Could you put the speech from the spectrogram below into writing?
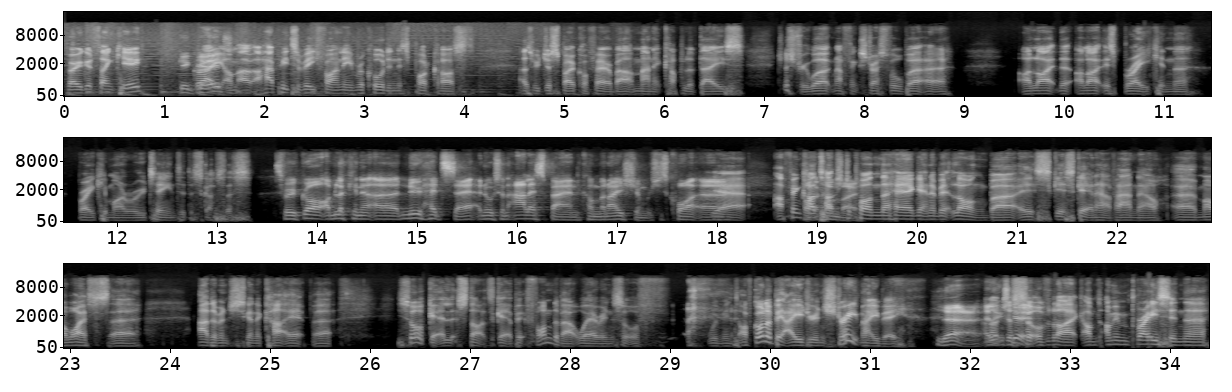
Very good, thank you. Good, Great. good. I'm, I'm happy to be finally recording this podcast, as we just spoke off air about a manic couple of days, just through work, nothing stressful. But uh, I like that. I like this break in the break in my routine to discuss this. So we've got. I'm looking at a new headset and also an Alice band combination, which is quite. A, yeah, I think I touched combo. upon the hair getting a bit long, but it's it's getting out of hand now. Uh, my wife's uh, adamant she's going to cut it, but you sort of get a, start to get a bit fond about wearing sort of women's. I've gone a bit Adrian Street maybe. Yeah, it And I'm just good. sort of like I'm I'm embracing the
